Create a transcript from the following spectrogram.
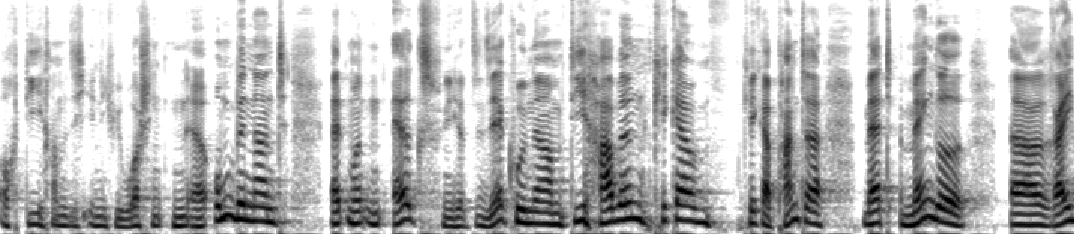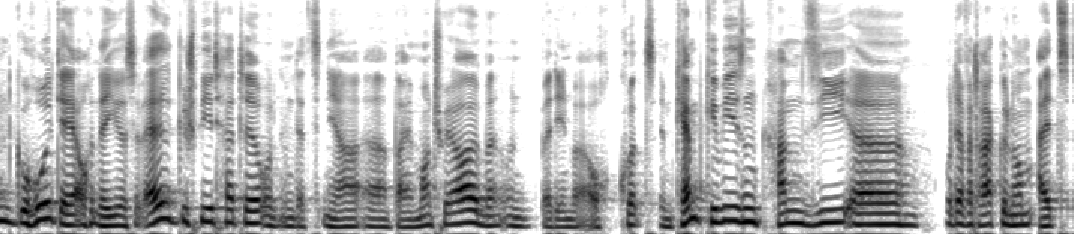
Auch die haben sich ähnlich wie Washington äh, umbenannt. Edmonton Elks, finde ich jetzt einen sehr coolen Namen. Die haben Kicker Kicker Panther Matt Mangle äh, reingeholt, der ja auch in der USFL gespielt hatte und im letzten Jahr äh, bei Montreal und bei denen war auch kurz im Camp gewesen, haben sie äh, unter Vertrag genommen als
